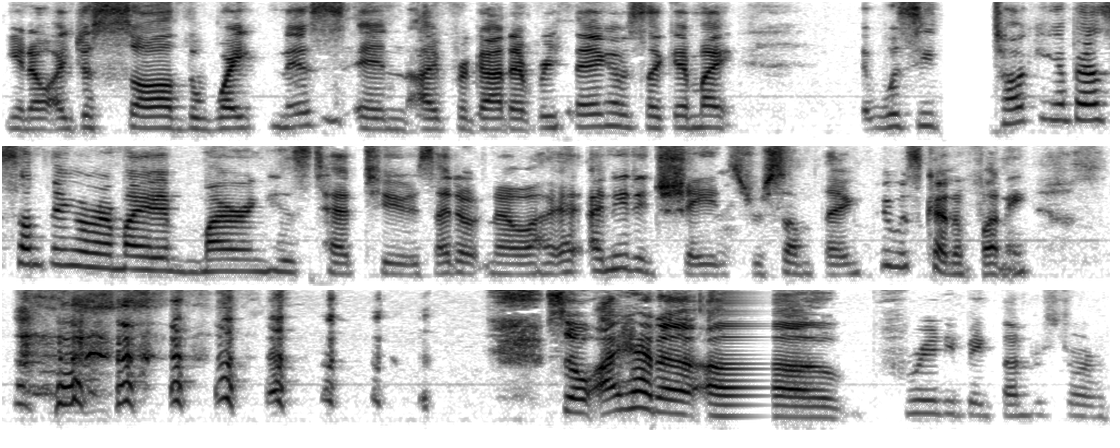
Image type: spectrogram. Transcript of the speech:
you know i just saw the whiteness and i forgot everything i was like am i was he talking about something or am i admiring his tattoos i don't know i, I needed shades or something it was kind of funny so I had a, a pretty big thunderstorm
